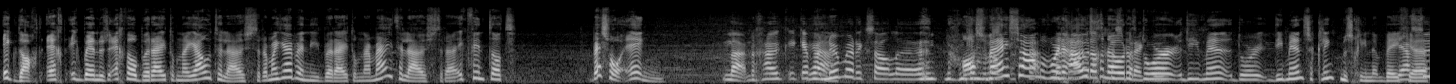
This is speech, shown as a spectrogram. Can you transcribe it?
ik dacht echt, ik ben dus echt wel bereid om naar jou te luisteren. Maar jij bent niet bereid om naar mij te luisteren. Ik vind dat best wel eng. Nou, dan ga ik. Ik heb Ja. een nummer. Ik zal. eh, Als wij samen worden uitgenodigd door die, men- door die mensen, klinkt misschien een beetje Ja,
